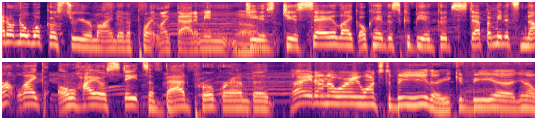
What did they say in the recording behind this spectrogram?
I don't know what goes through your mind at a point like that. I mean, do you do you say like, okay, this could be a good step? I mean, it's not like Ohio State's a bad program to. I don't know where he wants to be either. He could be, uh, you know,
